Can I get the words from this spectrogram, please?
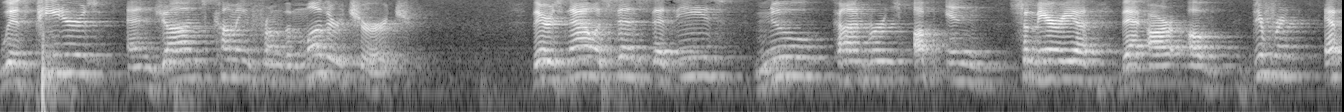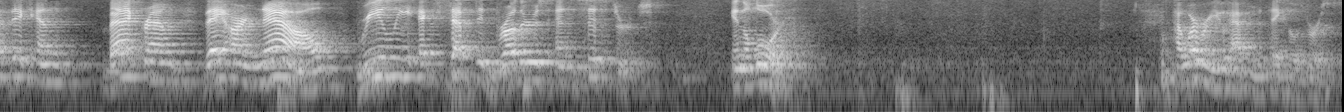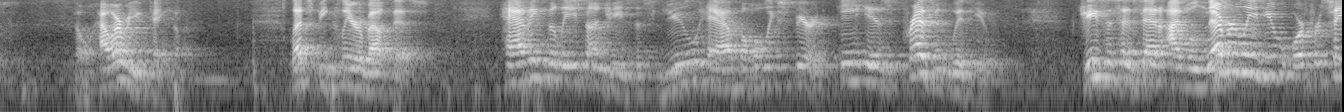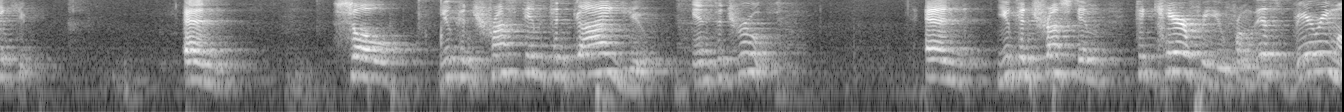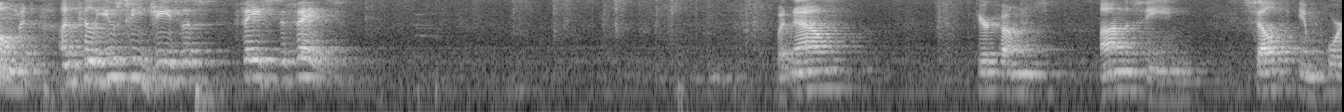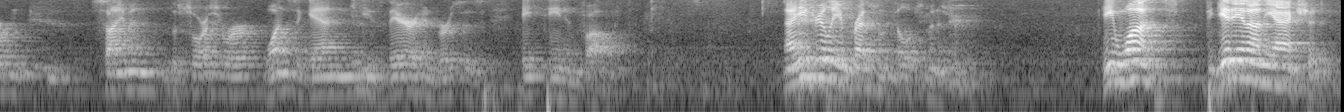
With Peter's and John's coming from the mother church, there's now a sense that these new converts up in Samaria that are of different ethnic and background, they are now really accepted brothers and sisters in the Lord. However, you happen to take those verses. So, however you take them. Let's be clear about this. Having believed on Jesus, you have the Holy Spirit. He is present with you. Jesus has said, I will never leave you or forsake you. And so you can trust Him to guide you into truth. And you can trust Him to care for you from this very moment until you see Jesus face to face. But now, here comes on the scene self important Simon the sorcerer. Once again, he's there in verses 18 and following. Now, he's really impressed with Philip's ministry. He wants to get in on the action.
